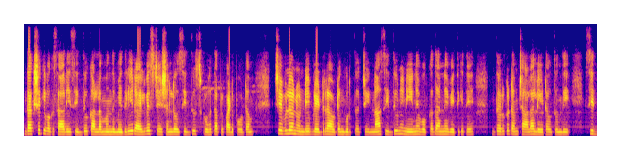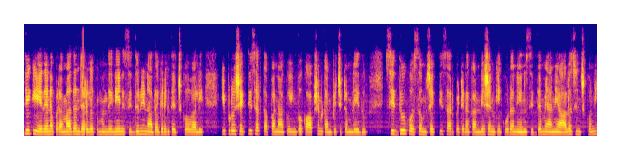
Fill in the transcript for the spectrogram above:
దక్షకి ఒకసారి సిద్ధు కళ్ళ ముందు మెదిలి రైల్వే స్టేషన్లో సిద్ధు స్పృహ తప్పి పడిపోవటం చెవిలో నుండి బ్లడ్ రావటం గుర్తొచ్చి నా సిద్ధుని నేనే ఒక్కదాన్నే వెతికితే దొరకటం చాలా లేట్ అవుతుంది. సిద్ధికి ఏదైనా ప్రమాదం జరగకముందే నేను సిద్ధుని నా దగ్గరికి తెచ్చుకోవాలి. ఇప్పుడు శక్తి సార్ తప్ప నాకు ఇంకొక ఆప్షన్ కనిపించటం లేదు. సిద్ధు కోసం శక్తి సార్ పెట్టిన కండిషన్కి కూడా నేను సిద్ధమే అని ఆలోచించుకొని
